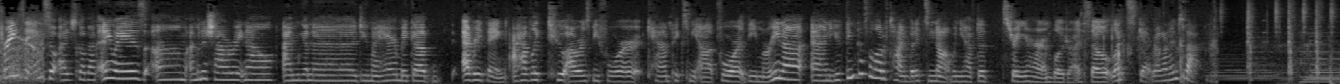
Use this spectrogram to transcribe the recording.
freezing. So I just got back. Anyways, um, I'm gonna shower right now. I'm gonna do my hair, makeup, everything. I have like two hours before Cam picks me up for the marina and you'd think that's a lot of time but it's not when you have to straighten your hair and blow dry. So let's get right on into that. Thank you.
